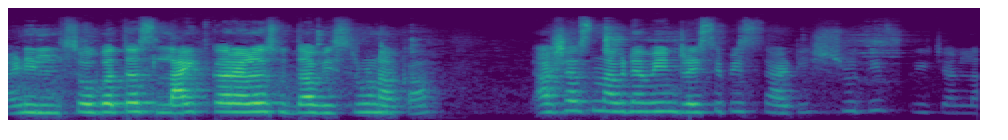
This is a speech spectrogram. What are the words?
आणि सोबतच लाईक करायला सुद्धा विसरू नका. अशाच नवीन नवीन रेसिपीजसाठी श्रुतीज किचनला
